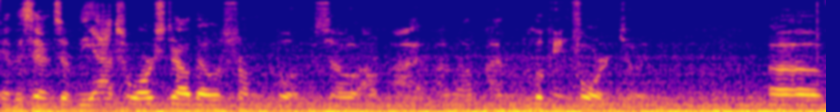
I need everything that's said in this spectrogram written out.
In the sense of the actual art style that was from the book. So I'm, I, I'm, I'm looking forward to it. Um,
